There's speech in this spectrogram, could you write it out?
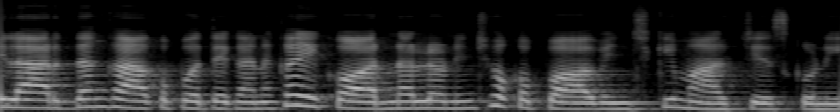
ఇలా అర్థం కాకపోతే కనుక ఈ కార్నర్లో నుంచి ఒక పావు ఇంచ్కి మార్క్ చేసుకొని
